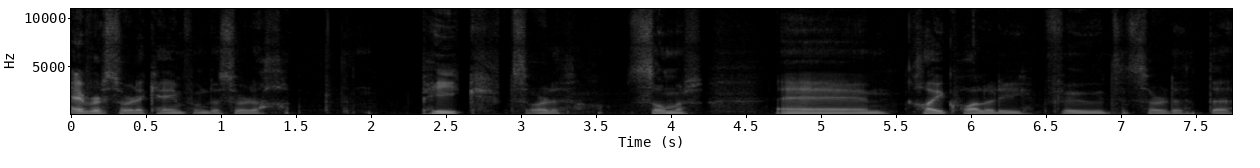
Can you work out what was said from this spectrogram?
ever sort of came from the sort of peak, sort of summit, um, high quality foods. Sort of the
